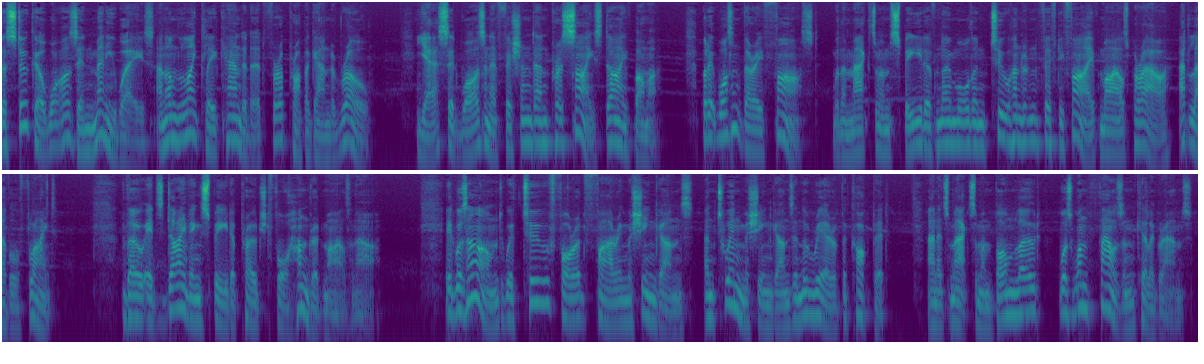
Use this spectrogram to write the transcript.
The Stuka was, in many ways, an unlikely candidate for a propaganda role. Yes, it was an efficient and precise dive bomber, but it wasn't very fast, with a maximum speed of no more than 255 miles per hour at level flight, though its diving speed approached 400 miles an hour. It was armed with two forward-firing machine guns and twin machine guns in the rear of the cockpit, and its maximum bomb load was 1,000 kilograms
